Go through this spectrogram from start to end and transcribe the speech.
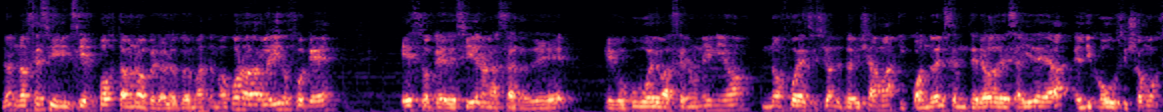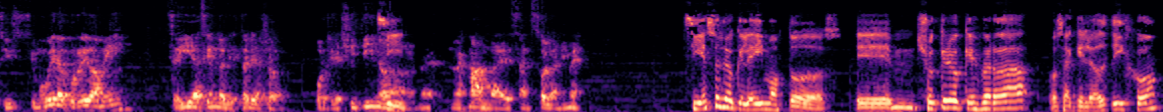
No, no sé si, si es posta o no, pero lo que me me acuerdo haber leído fue que eso que decidieron hacer de que Goku vuelva a ser un niño no fue decisión de Toriyama y cuando él se enteró de esa idea, él dijo, uh, si, yo, si, si me hubiera ocurrido a mí, seguía haciendo la historia yo. Porque GT no, Sí. no, es, no es manga, es solo anime. Sí, eso es lo que leímos todos. Eh, yo creo que es verdad, o sea que lo dijo,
